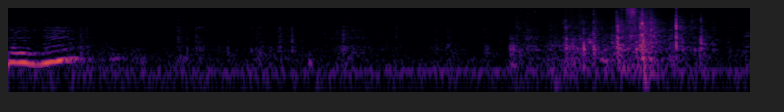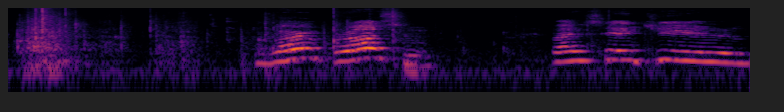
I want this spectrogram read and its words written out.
Uhum. Agora o próximo vai ser de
